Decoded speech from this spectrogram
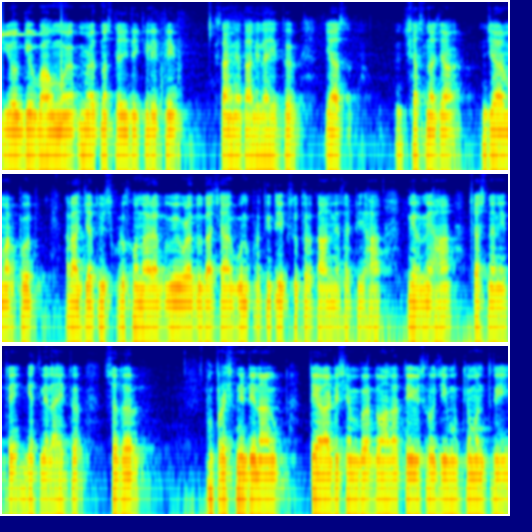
योग्य भाव मिळ मिळत नसल्याचे देखील येथे सांगण्यात आलेलं आहे. तर या शासनाच्या जी आरमार्फत राज्यात विस्कृत होणाऱ्या वेगवेगळ्या दुधाच्या गुणप्रतीत एकसूत्रता आणण्यासाठी हा निर्णय हा शासनाने इथे घेतलेला आहे. तर सदर प्रश्नी दिनांक तेरा डिसेंबर दोन हजार तेवीस रोजी मुख्यमंत्री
